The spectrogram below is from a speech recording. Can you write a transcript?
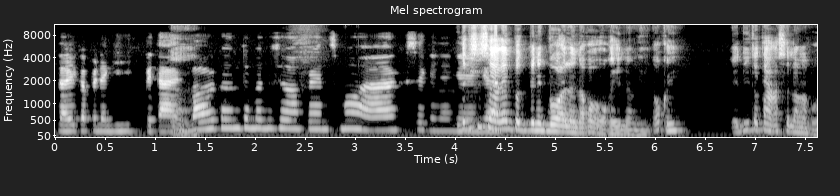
dahil ka Ah. pinaghihigpitan, bawal ka nang tumano sa mga friends mo ha, kasi ganyan ganyan. kasi sa akin, pag pinagbawalan ako, okay lang eh. Okay. Eh di tatakas lang ako.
